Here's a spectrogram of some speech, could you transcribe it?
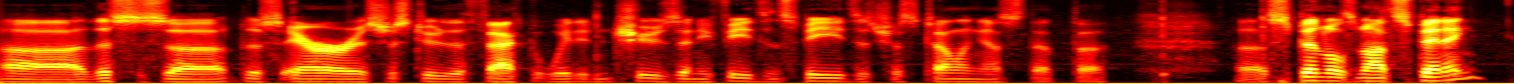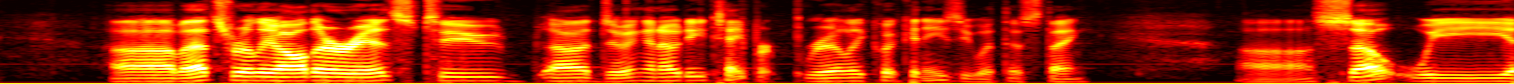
Uh, this is uh, this error is just due to the fact that we didn't choose any feeds and speeds. It's just telling us that the uh, spindle's not spinning. Uh, but that's really all there is to uh, doing an OD taper. Really quick and easy with this thing. So we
